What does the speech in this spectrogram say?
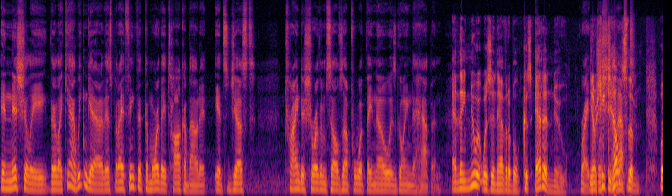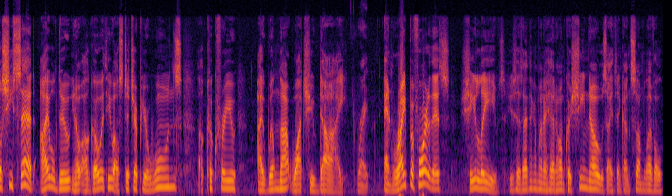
initially they're like, yeah, we can get out of this, but I think that the more they talk about it, it's just trying to shore themselves up for what they know is going to happen. And they knew it was inevitable because Etta knew. Right. You know, Well, she, she tells left. them, well, she said, I will do, you know, I'll go with you. I'll stitch up your wounds. I'll cook for you. I will not watch you die. Right. And right before this, she leaves. She says, I think I'm going to head home because she knows, I think, on some level,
